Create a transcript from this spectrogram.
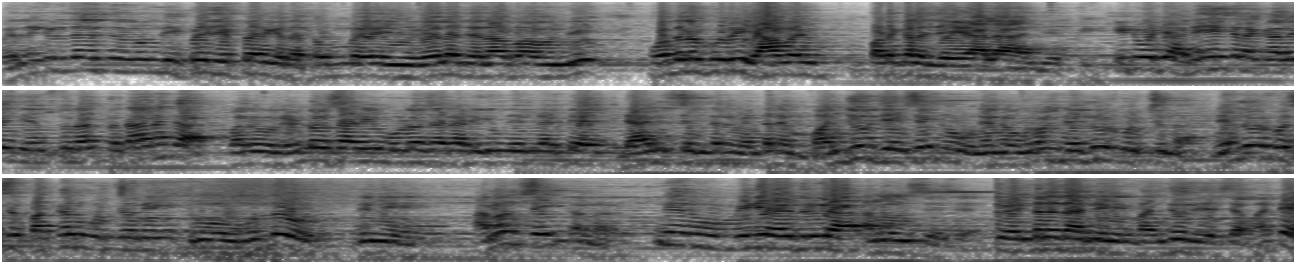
వెంకటాచలం ఉంది ఇప్పుడే చెప్పారు కదా తొంభై వేల జనాభా ఉంది. పొదలకూరు యాభై పడకలు చేయాలా అని చెప్పి. ఇటువంటి అనేక రకాలు చేస్తున్నారు. ప్రధానంగా మరి రెండోసారి మూడోసారి అడిగింది ఏంటంటే డాన్స్ సెంటర్ వెంటనే మంజూరు చేసి నువ్వు నేను ఒక రోజు నెల్లూరుకి వచ్చిందా? నెల్లూరుకి వస్తే పక్కన కూర్చొని నువ్వు ముందు దీన్ని అనౌన్స్ చేయి అన్నారు. నేను మీడియా ఎదురుగా అనౌన్స్ చేశాను. వెంటనే దాన్ని మంజూరు చేశాం. అంటే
